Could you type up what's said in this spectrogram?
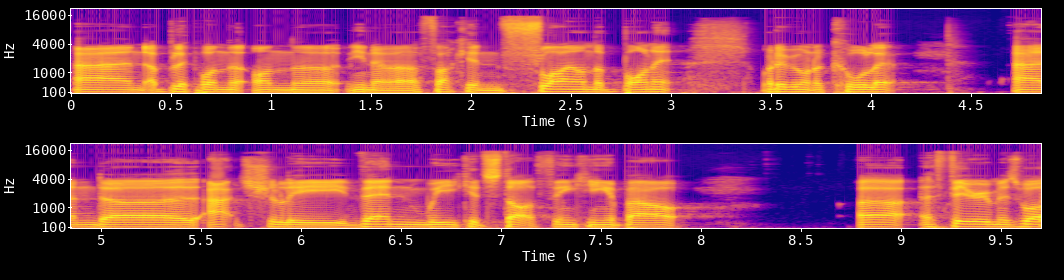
and a blip on the on the you know a fucking fly on the bonnet, whatever you want to call it. And uh, actually, then we could start thinking about uh, Ethereum as well.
